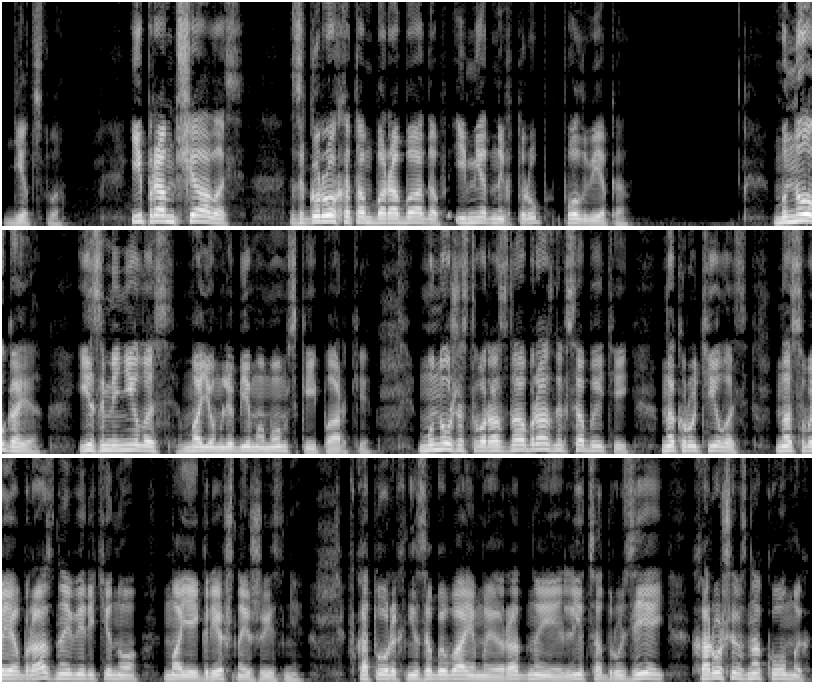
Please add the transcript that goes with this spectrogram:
детства. И промчалась с грохотом барабанов и медных труб полвека. Многое изменилось в моем любимом Омске и парке. Множество разнообразных событий накрутилось на своеобразное веретено моей грешной жизни, в которых незабываемые родные лица друзей, хороших знакомых,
